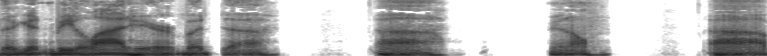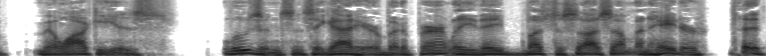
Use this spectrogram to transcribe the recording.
They're getting beat a lot here, but uh, uh, you know, uh, Milwaukee is losing since they got here. But apparently, they must have saw something in Hader that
